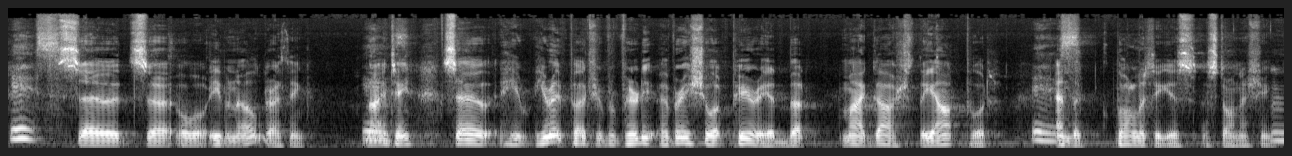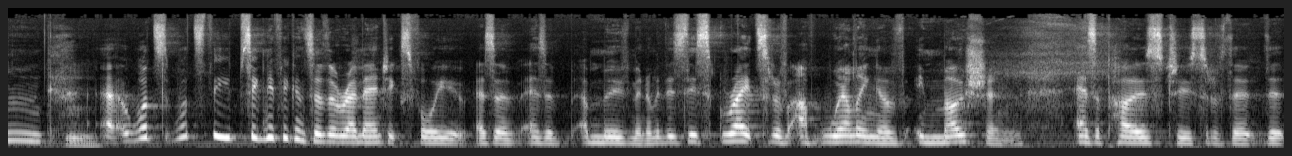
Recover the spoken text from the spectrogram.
Yes. So it's, uh, or even older, I think, Yes. 19. So he, he wrote poetry for a, pretty, a very short period, but my gosh, the output Yes. and the quality is astonishing. Uh, what's what's the significance of the Romantics for you as a as a, a movement? I mean, there's this great sort of upwelling of emotion as opposed to sort of the, the,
